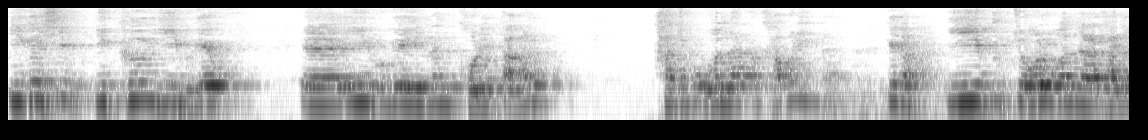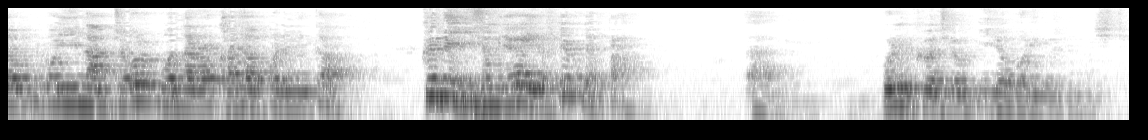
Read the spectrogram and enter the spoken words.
이것이 이그 이북에 에, 이북에 있는 고리 땅을 가지고 원나라로 가버린 거예요. 그러니까 이 북쪽을 원나라 가져오고 이 남쪽을 원나라로 가져와 버리니까 근데 이성계가 이거 회복했다. 아, 우리는 그걸 지금 잃어버리고 있는 것이죠.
